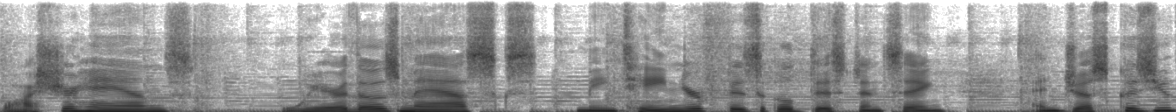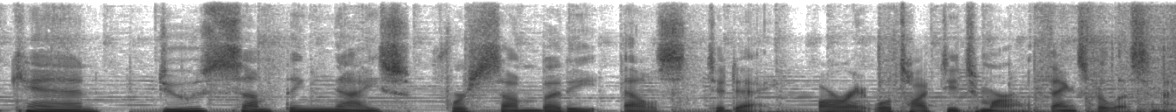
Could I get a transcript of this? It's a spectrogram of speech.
wash your hands wear those masks, maintain your physical distancing, and just because you can, do something nice for somebody else today. All right, we'll talk to you tomorrow. Thanks for listening.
